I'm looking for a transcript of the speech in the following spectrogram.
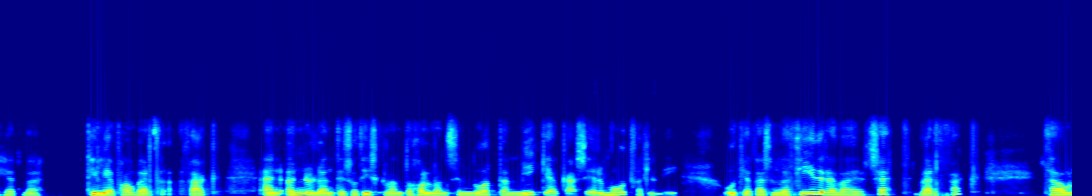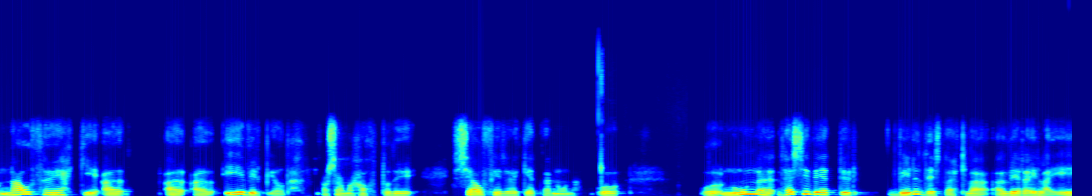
hérna, til í að fá verðþag en önnulönd eins og Þískland og Holland sem nota mikið af gas eru mótfallinni út í að það sem það þýðir ef það er sett verðfag þá ná þau ekki að, að, að yfirbjóða á sama hátt og þau sjá fyrir að geta núna. Og, og núna þessi vetur virðist ætla að vera í lagi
